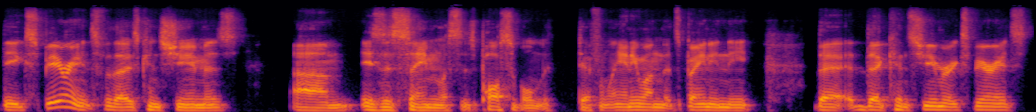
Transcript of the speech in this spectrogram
the experience for those consumers um, is as seamless as possible. Definitely, anyone that's been in the the the consumer experience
